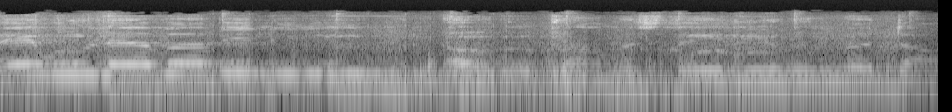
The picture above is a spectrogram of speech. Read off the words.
They will never believe of the promise they hear in the dark.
